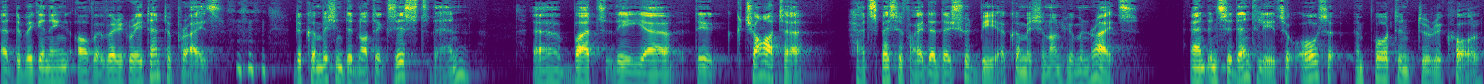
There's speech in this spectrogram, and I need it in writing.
at the beginning of a very great enterprise. the commission did not exist then, uh, but the, uh, the charter had specified that there should be a commission on human rights. And incidentally, it's also important to recall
